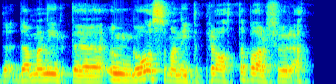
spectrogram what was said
där, man inte umgås och man inte pratar bara för att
